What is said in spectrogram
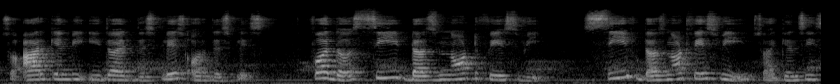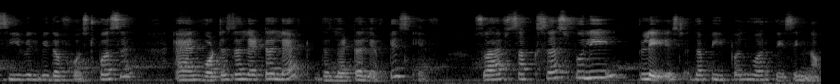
So R can be either at this place or this place. Further, C does not face V. C does not face V. So I can see C will be the first person. And what is the letter left? The letter left is F. So I have successfully placed the people who are facing north.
